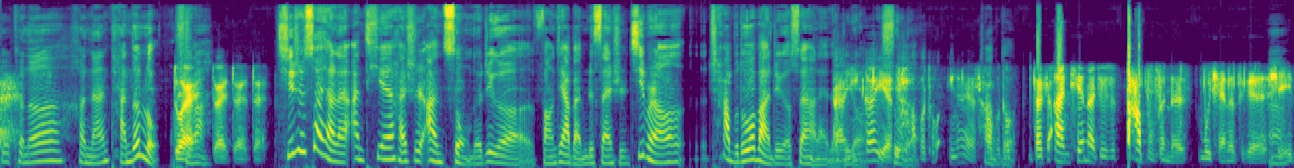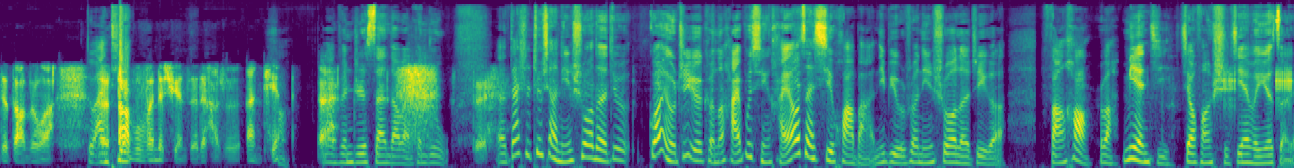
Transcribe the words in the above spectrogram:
就可能很难谈得拢，对吧？对对对。其实算下来，按天还是按总的这个房价百分之三十，基本上差不多吧？这个算下来的应该也差不多，应该也差不多。但是按天呢，就是大部分的目前的这个协议的当中啊，大部分的选择的还是按天。万分之三到万分之五，对，呃，但是就像您说的，就光有这个可能还不行，还要再细化吧。你比如说，您说了这个房号是吧？面积、交房时间、违约责任，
